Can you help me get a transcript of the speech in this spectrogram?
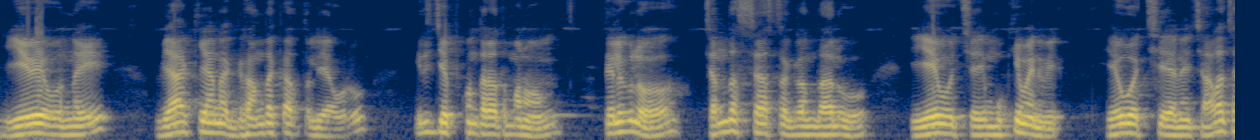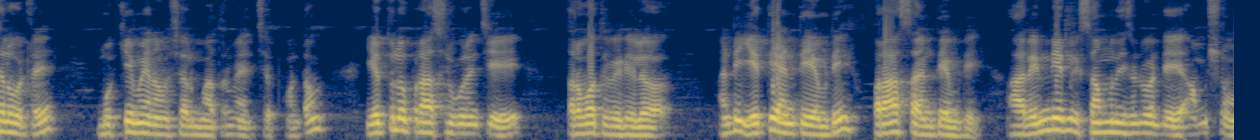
ఏవే ఉన్నాయి? వ్యాఖ్యాన గ్రంథకర్తలు ఎవరు? ఇది చెప్పుకున్న తర్వాత మనం తెలుగులో ఛందశాస్త్ర గ్రంథాలు ఏ వచ్చాయి? ముఖ్యమైనవి ఏ వచ్చాయి అనే చాలా చాలా ఉంటాయి ముఖ్యమైన అంశాలు మాత్రమే చెప్పుకుంటాం. ఎత్తుల ప్రాసల గురించి తర్వాత వీడియోలో అంటే ఎతి అంటే ఏమిటి? ప్రాస అంటే ఏమిటి? ఆ రెండింటికి సంబంధించినటువంటి అంశం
